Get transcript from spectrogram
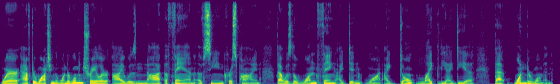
where after watching the Wonder Woman trailer, I was not a fan of seeing Chris Pine. That was the one thing I didn't want. I don't like the idea that Wonder Woman,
